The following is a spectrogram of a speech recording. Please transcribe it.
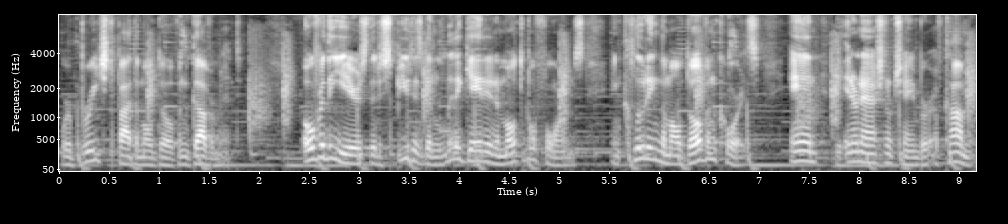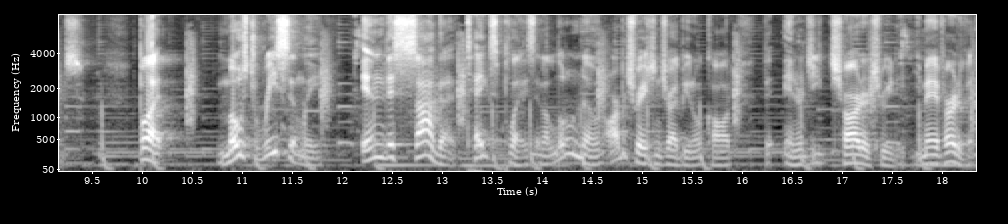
were breached by the Moldovan government. Over the years, the dispute has been litigated in multiple forums, including the Moldovan courts and the International Chamber of Commerce. But most recently, in this saga takes place in a little known arbitration tribunal called the Energy Charter Treaty. You may have heard of it.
